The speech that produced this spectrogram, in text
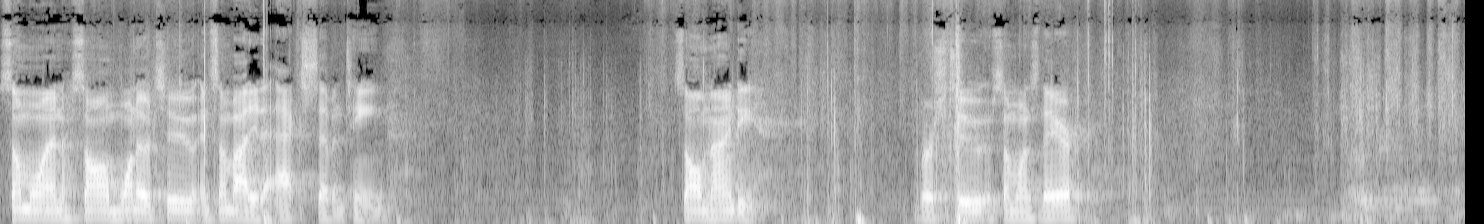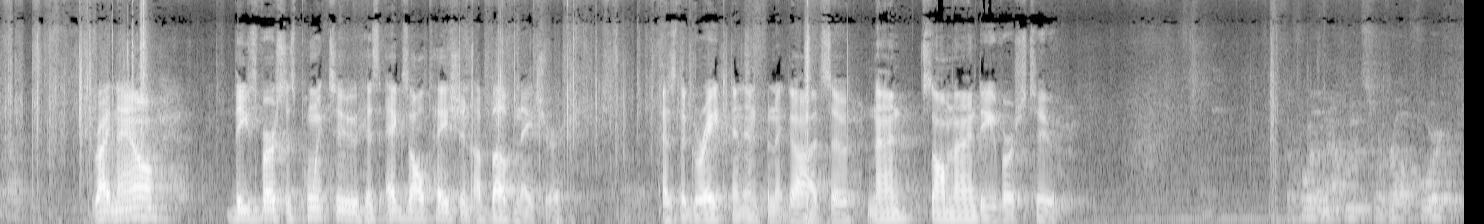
someone Psalm 102, and somebody to Acts 17. Psalm 90, verse 2, if someone's there. Right now, these verses point to his exaltation above nature as the great and infinite God. So, nine, Psalm 90, verse 2. Before the mountains were brought forth,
